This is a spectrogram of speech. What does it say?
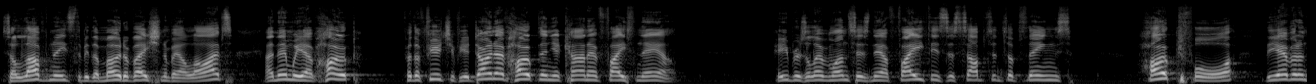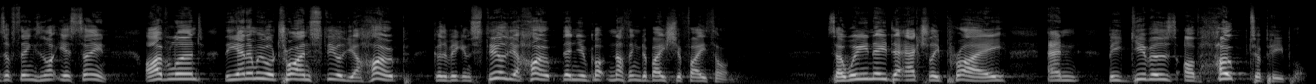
So love needs to be the motivation of our lives. And then we have hope for the future. If you don't have hope, then you can't have faith now. Hebrews 11:1 says, Now faith is the substance of things hoped for, the evidence of things not yet seen. I've learned the enemy will try and steal your hope because if he can steal your hope, then you've got nothing to base your faith on. So we need to actually pray and be givers of hope to people.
